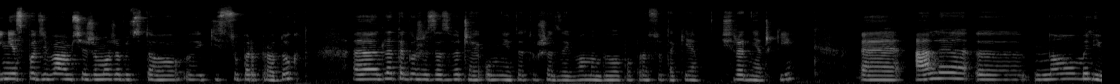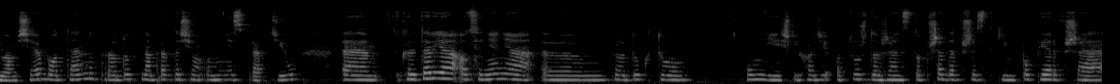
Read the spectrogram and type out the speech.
i nie spodziewałam się, że może być to jakiś super produkt, e, dlatego że zazwyczaj u mnie te tusze z Avonu były po prostu takie średniaczki. E, ale e, no myliłam się, bo ten produkt naprawdę się u mnie sprawdził. Em, Kryteria oceniania em, produktu u mnie, jeśli chodzi o tusz do rzęs, to przede wszystkim po pierwsze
